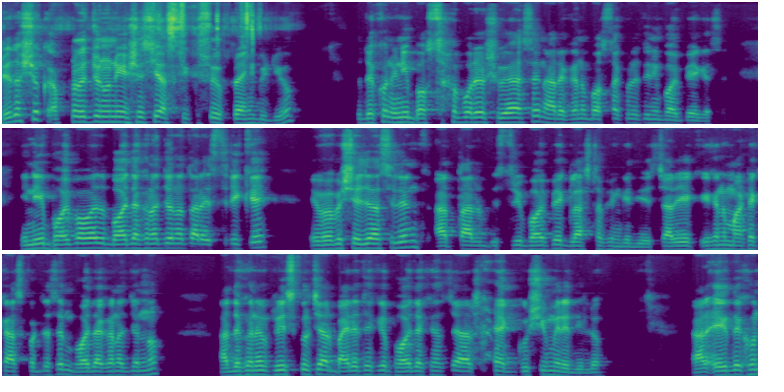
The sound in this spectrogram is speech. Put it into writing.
প্রিয় দর্শক, আপনাদের জন্য নিয়ে এসেছি আজকে কিছু প্র্যাঙ্ক ভিডিও তো দেখুন, ইনি বস্তা পরে শুয়ে আছেন আর এখানে বস্তা করে তিনি ভয় পেয়ে গেছেন। ইনি ভয় পাওয়া ভয় দেখানোর জন্য তার স্ত্রীকে এভাবে সেজে আসছিলেন আর তার স্ত্রী ভয় পেয়ে গ্লাসটা ভেঙে দিয়েছে। আর এখানে মাঠে কাজ করতেছেন, ভয় দেখানোর জন্য। আর দেখুন প্রি স্কুল চেয়ার বাইরে থেকে ভয় দেখাচ্ছে আর এক ঘুষি মেরে দিল। আর এই দেখুন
